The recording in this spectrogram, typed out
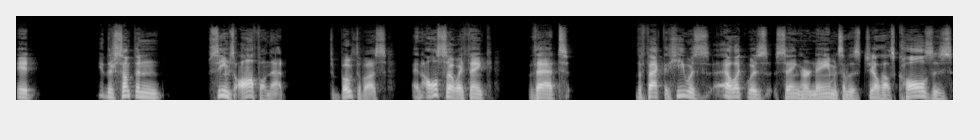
It there's something seems off on that to both of us. And also, I think that the fact that he was, Alec was saying her name in some of his jailhouse calls is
